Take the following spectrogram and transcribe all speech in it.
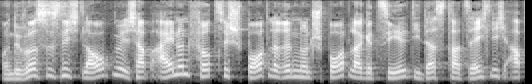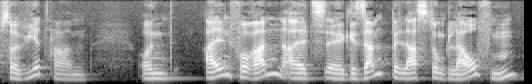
Und du wirst es nicht glauben, ich habe 41 Sportlerinnen und Sportler gezählt, die das tatsächlich absolviert haben. Und allen voran als äh, Gesamtbelastung laufen,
